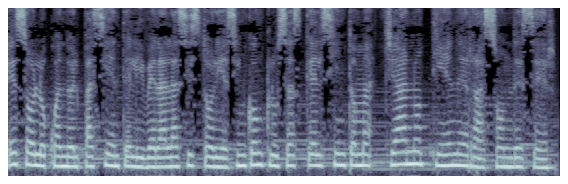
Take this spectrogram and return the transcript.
Es solo cuando el paciente libera las historias inconclusas que el síntoma ya no tiene razón de ser.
